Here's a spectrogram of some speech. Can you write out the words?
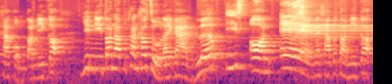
นะครับผมตอนนี้ก็ยินดีต้อนรับทุกท่านเข้าสู่รายการ Love is on air นะครับ แล้วตอนนี้ก็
